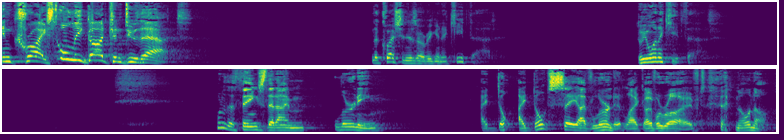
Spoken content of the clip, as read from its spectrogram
in Christ. Only God can do that. The question is, are we going to keep that? Do we want to keep that? One of the things that I'm learning, I don't, I don't say I've learned it like I've arrived. no, no.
